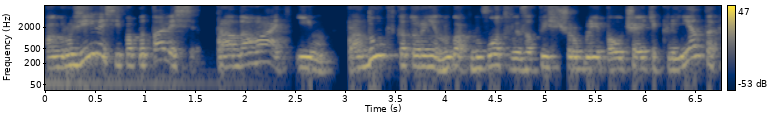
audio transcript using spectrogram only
погрузились и попытались продавать им продукт, который не, ну как, ну вот вы за тысячу рублей получаете клиента,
